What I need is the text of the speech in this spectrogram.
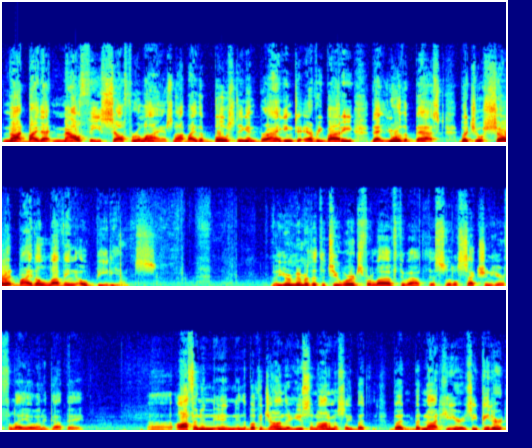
not by that mouthy self reliance, not by the boasting and bragging to everybody that you're the best, but you'll show it by the loving obedience. Now, you remember that the two words for love throughout this little section here, phileo and agape, uh, often in, in, in, the book of John, they're used synonymously, but, but, but not here. See, Peter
